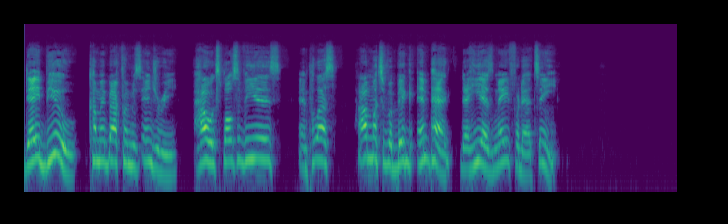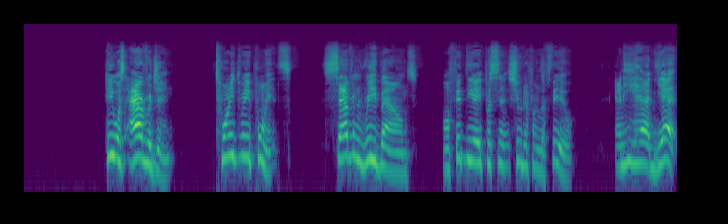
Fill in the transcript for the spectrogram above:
debut coming back from his injury how explosive he is, and plus how much of a big impact that he has made for that team. He was averaging 23 points, 7 rebounds on 58% shooting from the field, and he had yet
